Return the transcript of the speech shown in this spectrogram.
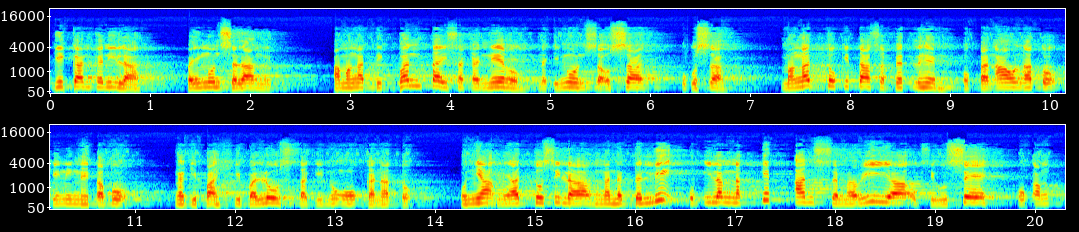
gikan kanila paingon sa langit, ang mga tigbantay sa kanero nagingon sa usa ug usa, mangadto kita sa Bethlehem ug tan-aw nato kining nahitabo nga gipahibalo sa Ginoo kanato. Unya miadto sila nga nagdali ug ilang nakit-an sa Maria ug si Jose ug ang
